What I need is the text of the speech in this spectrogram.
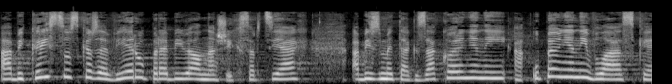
aby Kristus skrze vieru prebýval v našich srdciach, aby sme tak zakorenení a upevnení v láske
